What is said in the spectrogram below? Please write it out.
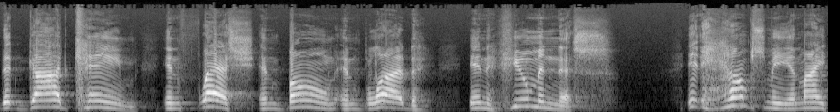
That God came in flesh and bone and blood, in humanness. It helps me in my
